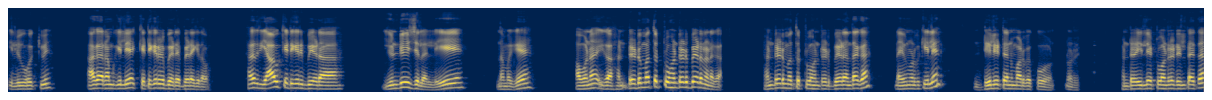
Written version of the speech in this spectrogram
ಇಲ್ಲಿ ಹೋಗ್ತೀವಿ. ಆಗ ನಮ್ಗೆ ಇಲ್ಲಿ ಕೆಟಗರಿ ಬೇಡ ಬೇಡಾಗಿದ್ದಾವೆ ಹಾಗಾದ್ರೆ ಯಾವ ಕೆಟಗರಿ ಬೇಡ? ಇಂಡಿವಿಜುವಲಲ್ಲಿ ನಮಗೆ ಅವನ ಈಗ ಹಂಡ್ರೆಡ್ ಮತ್ತು ಟು ಹಂಡ್ರೆಡ್ ಬೇಡ ನನಗೆ. ಹಂಡ್ರೆಡ್ ಮತ್ತು ಟು ಹಂಡ್ರೆಡ್ ಬೇಡ ಅಂದಾಗ ನಾವೇನು ಮಾಡ್ಬೇಕು ಇಲ್ಲಿ? ಡಿಲೀಟನ್ನು ಮಾಡಬೇಕು ನೋಡಿರಿ. ಹಂಡ್ರೆಡ್ ಇಲ್ಲೇ ಟು ಹಂಡ್ರೆಡ್ ಡಿಲೀಟ್ ಆಯ್ತಾ?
